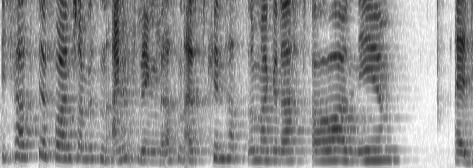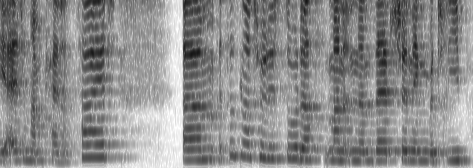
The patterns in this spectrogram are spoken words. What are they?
ich habe es ja vorhin schon ein bisschen anklingen lassen. Als Kind hast du immer gedacht, oh nee, äh, die Eltern haben keine Zeit. Ähm, es ist natürlich so, dass man in einem selbstständigen Betrieb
